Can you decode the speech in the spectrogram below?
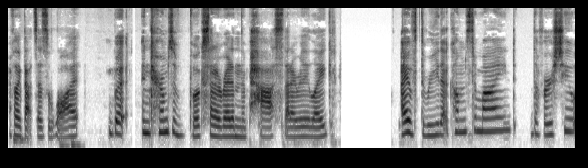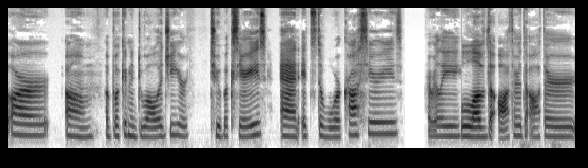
i feel like that says a lot but in terms of books that I read in the past that I really liked, I have three that comes to mind. The first two are um, a book in a duology or two book series, and it's the Warcross series. I really love the author. The author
